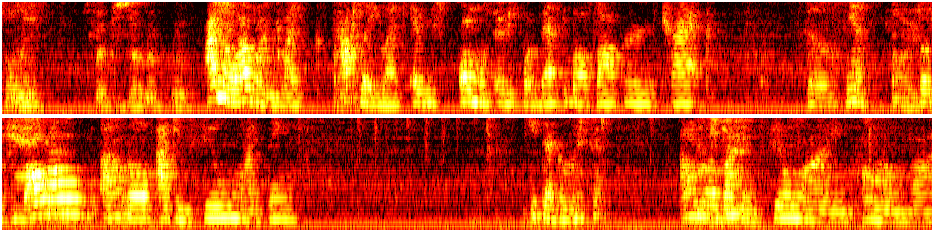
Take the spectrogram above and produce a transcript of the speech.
can. Let's flip this up real quick. I know I run like I play like every almost every sport: basketball, soccer, track. So yeah. So tomorrow, I don't know if I can film my thing. Get that going. I don't know if you I can film my um my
